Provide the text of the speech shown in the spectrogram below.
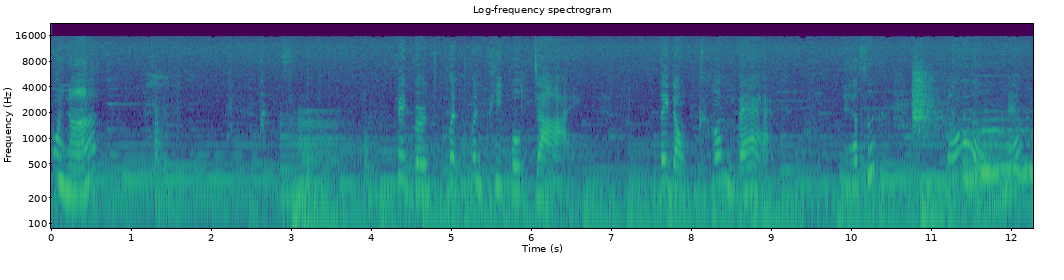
Why not? Big Bird, when, when people die, they don't come back. Ever? No, never.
